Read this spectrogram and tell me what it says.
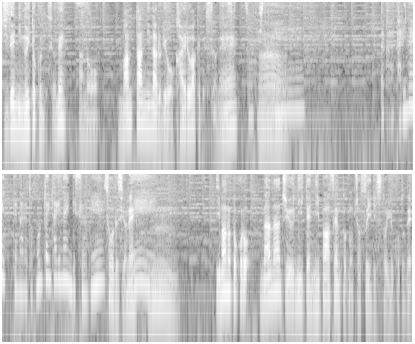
事前に抜いとくんですよね。あの満タンになる量を変えるわけですよね。そうでしたね、だから足りないってなると本当に足りないんですよね。そうですよね、ええ。うん。今のところ72.2%の貯水率ということで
